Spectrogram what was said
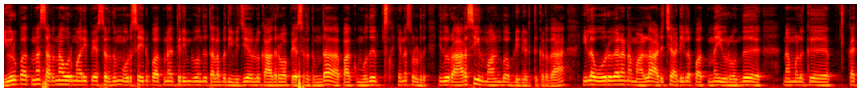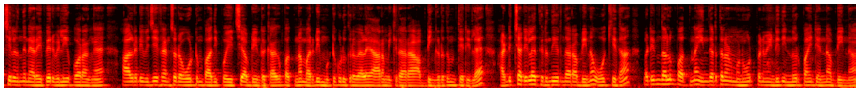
இவர் பார்த்தோம்னா சடனாக ஒரு மாதிரி பேசுகிறதும் ஒரு சைடு பார்த்தோம்னா திரும்பி வந்து தளபதி விஜய் ஆதரவாக பேசுகிறதும் தான் பார்க்கும்போது என்ன சொல்கிறது இது ஒரு அரசியல் மாண்பு அப்படின்னு எடுத்துக்கிறதா? இல்லை ஒருவேளை நம்ம எல்லாம் அடித்த அடியில் பார்த்தோம்னா இவர் வந்து நம்மளுக்கு கட்சியிலேருந்து நிறைய பேர் வெளியே போகிறாங்க ஆல்ரெடி விஜய் ஃபேன்ஸோட ஓட்டும் பாதி போயிடுச்சு அப்படின்றக்காக பார்த்தோம்னா மறுபடியும் முட்டு கொடுக்குற வேலையை ஆரம்பிக்கிறாரா அப்படிங்கிறதும் தெரியல. அடிச்ச அடியில் திருந்தி இருந்தார் அப்படின்னா ஓகே தான். பட் இருந்தாலும் பார்த்தோம்னா இந்த இடத்துல நம்ம நோட் பண்ண வேண்டியது இன்னொரு பாயிண்ட் என்ன அப்படின்னா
